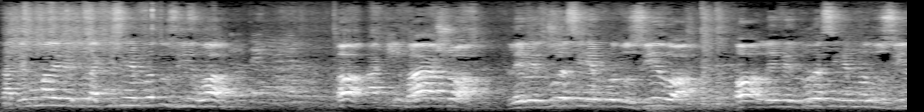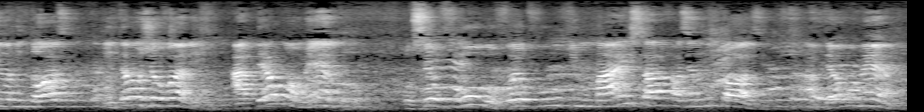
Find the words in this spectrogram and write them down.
Tá tendo uma levedura aqui se reproduzindo, ó. Ó, aqui embaixo, ó. Levedura se reproduzindo, ó. Ó, levedura se reproduzindo, mitose. Então, Giovanni, até o momento, o seu fungo foi o fungo que mais estava fazendo mitose. Até o momento.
